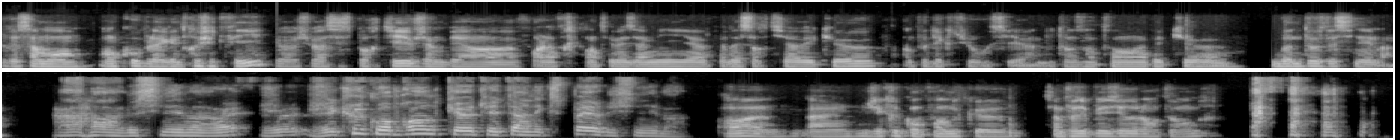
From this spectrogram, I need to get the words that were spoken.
récemment en couple avec une très de fille. Je suis assez sportif, j'aime bien euh, voilà, fréquenter mes amis, euh, faire des sorties avec eux, un peu de lecture aussi, hein, de temps en temps, avec euh, une bonne dose de cinéma. Ah, ah le cinéma, ouais. J'ai cru comprendre que tu étais un expert du cinéma. Oh, ben, j'ai cru comprendre que ça me faisait plaisir de l'entendre.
